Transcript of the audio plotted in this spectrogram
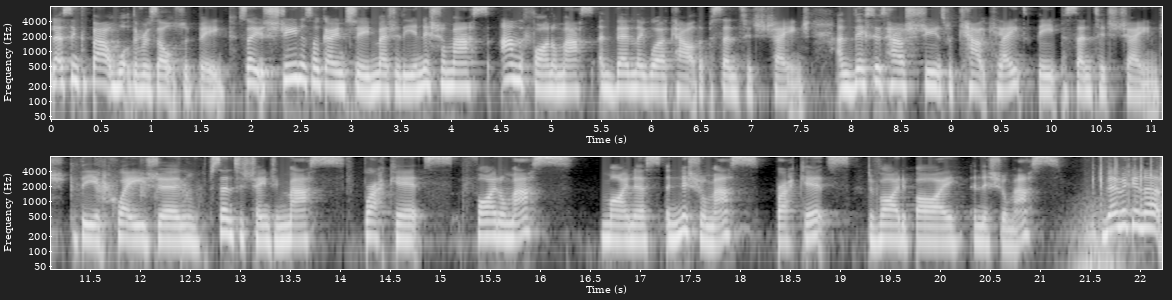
let's think about what the results would be. So students are going to measure the initial mass and the final mass, and then they work out the percentage change. And this is how students would calculate the percentage change. The equation, percentage change in mass brackets final mass minus initial mass brackets divided by initial mass. Then we're going to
